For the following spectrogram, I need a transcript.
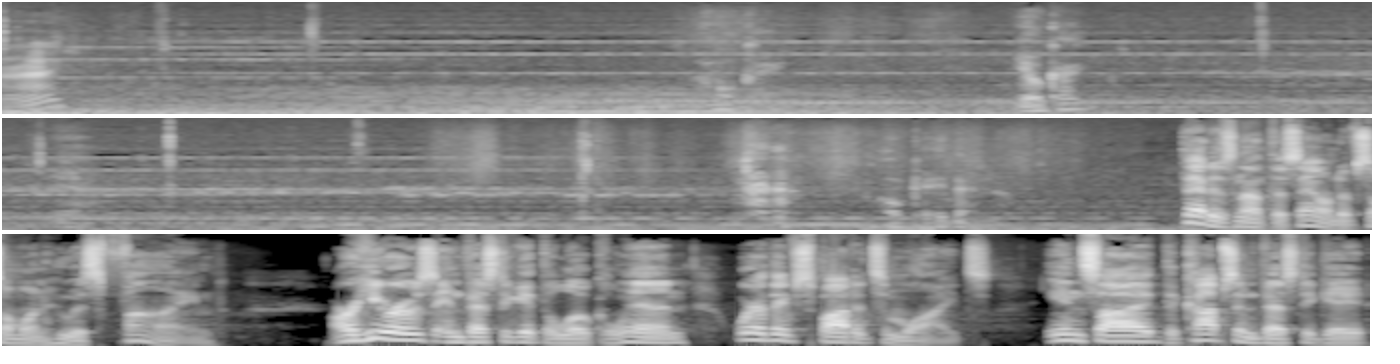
All right? I'm okay. You okay? Yeah. Okay then. That is not the sound of someone who is fine. Our heroes investigate the local inn where they've spotted some lights. Inside, the cops investigate,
